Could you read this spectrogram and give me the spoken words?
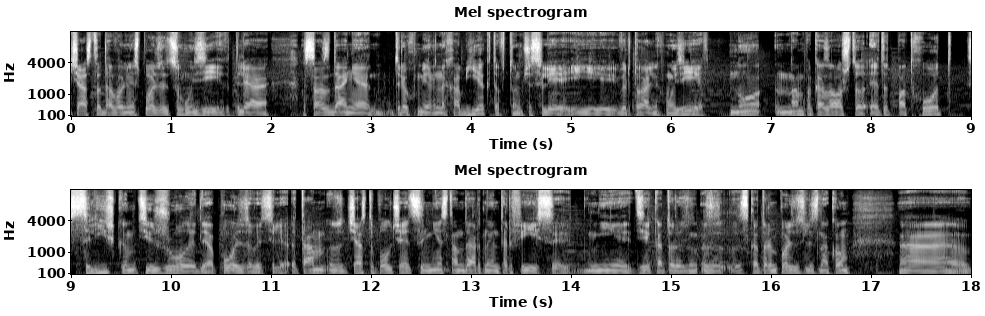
часто довольно используется в музеях для создания трехмерных объектов, в том числе и виртуальных музеев. Но нам показалось, что этот подход слишком тяжелый для пользователя. Там часто получаются нестандартные интерфейсы, не те, которые, с которыми пользователь знаком э,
